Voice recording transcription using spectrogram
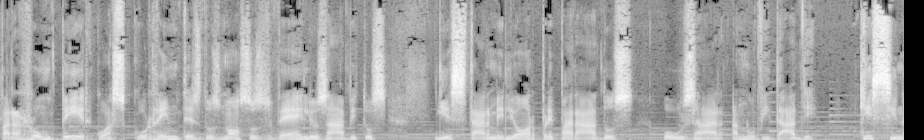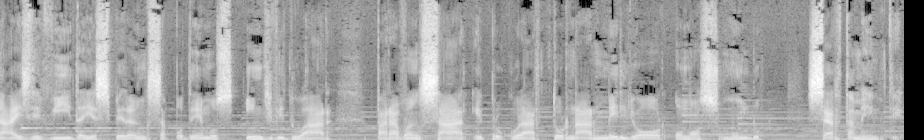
para romper com as correntes dos nossos velhos hábitos e estar melhor preparados ou usar a novidade? Que sinais de vida e esperança podemos individuar para avançar e procurar tornar melhor o nosso mundo? Certamente,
